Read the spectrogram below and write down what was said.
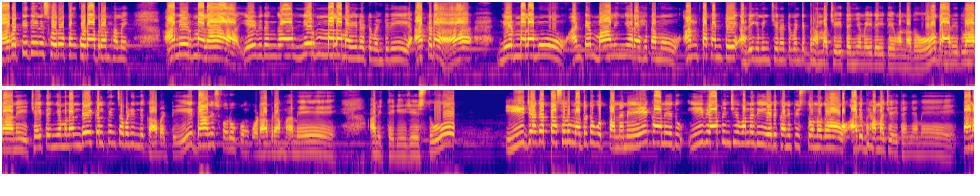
కాబట్టి దీని స్వరూపం కూడా బ్రహ్మమే. అనిర్మల ఏ విధంగా నిర్మలమైనటువంటిది అక్కడ నిర్మలము అంటే మాలిన్యరహితము అంతకంటే అధిగమించినటువంటి బ్రహ్మ చైతన్యం ఏదైతే ఉన్నదో దాని ద్వారానే చైతన్యమునందే కల్పించబడింది కాబట్టి దాని స్వరూపం కూడా బ్రహ్మమే అని తెలియజేస్తూ ఈ జగత్ అసలు మొదట ఉత్పన్నమే కాలేదు. ఈ వ్యాపించి ఉన్నది ఏది కనిపిస్తున్నదో అది బ్రహ్మ చైతన్యమే. తన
